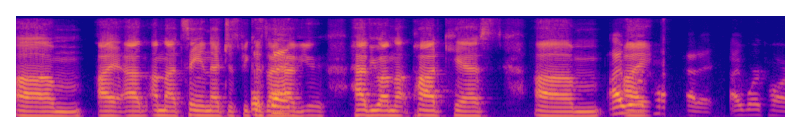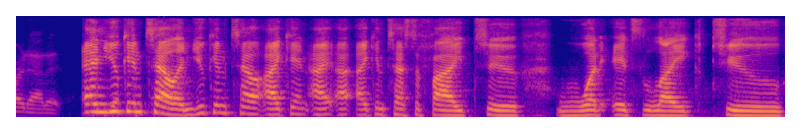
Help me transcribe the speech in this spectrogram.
Um, I I'm I'm not saying that just because I have you have you on that podcast. Um, I work hard at it. I work hard at it. and you can tell and you can tell i can I, I i can testify to what it's like to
